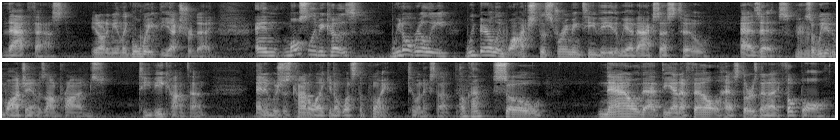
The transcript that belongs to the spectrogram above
that fast. You know what I mean? Like, we'll wait the extra day. And mostly because we don't really, we barely watch the streaming TV that we have access to as is. Mm-hmm. So we didn't watch Amazon Prime's TV content. And it was just kind of like, you know, what's the point to an extent? Okay. So now that the NFL has Thursday night football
